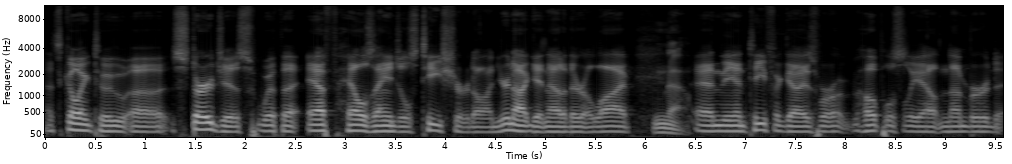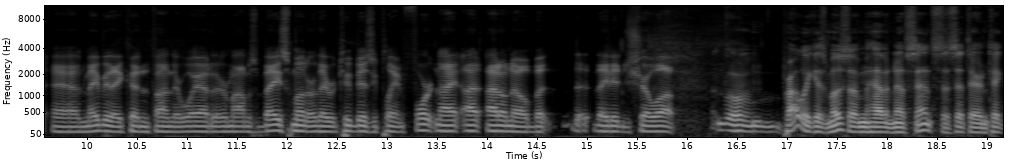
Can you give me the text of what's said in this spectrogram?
that's going to uh, Sturgis with a F Hell's Angels T-shirt on. You're not getting out of there alive. no. And the Antifa guys were hopelessly outnumbered, and maybe they couldn't find their way out of their mom's basement, or they were too busy playing Fortnite. I, I don't know, but th- they didn't show up. Well, probably because most of them have enough sense to sit there and take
